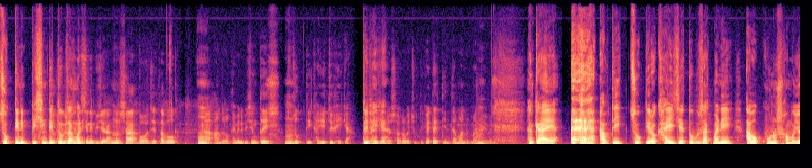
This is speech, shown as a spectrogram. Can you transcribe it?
चुक्तिनि बिसिंति तुबजां माने सिनि बिजरां सार ब जेताबो आन्दोलन खामिनि बिसिंति चुक्ति खायि तुइ फैगा तुइ फैगा सरकार बाय चुक्ति खाय ताइ तिनता मान मान হংকাই আবতি চুক্তির খাই যেহেতু বুঝাক মানে আবো কোনো সময়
